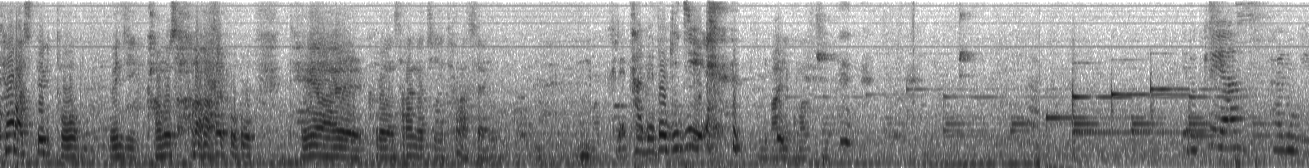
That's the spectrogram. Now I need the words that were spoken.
태어났을 때부터 왠지 간호사로 돼야 할 그런 사람같이 태어났어요. 그래 다 내 덕이지 많이 고맙죠. 이렇게 해야 발목이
